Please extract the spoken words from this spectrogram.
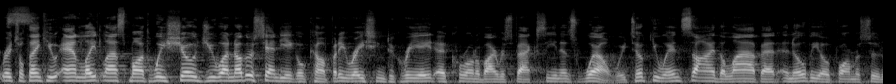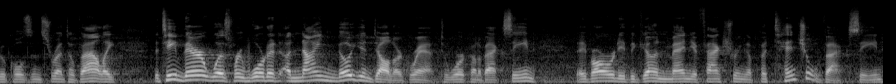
Rachel, thank you. And late last month, we showed you another San Diego company racing to create a coronavirus vaccine as well. We took you inside the lab at Inovio Pharmaceuticals in Sorrento Valley. The team there was rewarded a $9 million grant to work on a vaccine. They've already begun manufacturing a potential vaccine.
